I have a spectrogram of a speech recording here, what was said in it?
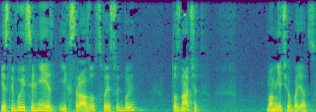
Если вы сильнее их сразу, своей судьбы, то значит, вам нечего бояться.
